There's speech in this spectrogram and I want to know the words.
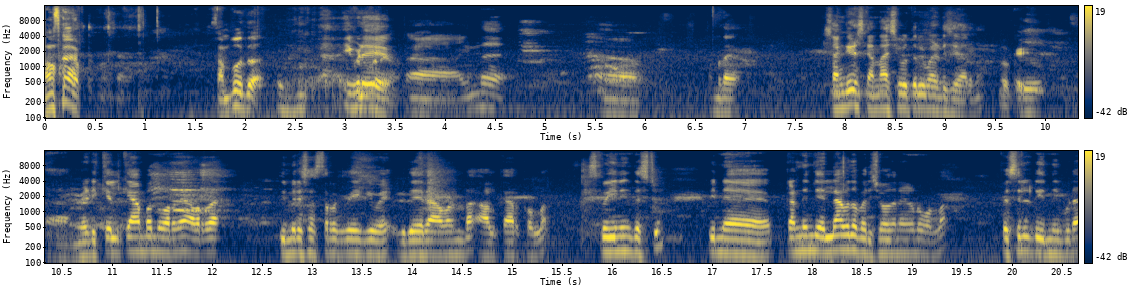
നമസ്കാരം. സംഭവം. ഇവിടെ ഇന്ന് നമ്മുടെ ശങ്കേഷ് കണ്ണാശുപത്രിയുമായിട്ട് ചേർന്ന് ഓക്കെ. മെഡിക്കൽ ക്യാമ്പ് എന്ന് പറഞ്ഞാൽ അവരുടെ തിമിര ശസ്ത്രക്രിയയ്ക്ക് വിധേയരാവേണ്ട ആൾക്കാർക്കുള്ള സ്ക്രീനിങ് ടെസ്റ്റും പിന്നെ കണ്ണിന്റെ എല്ലാവിധ പരിശോധനകളുമുള്ള ഫെസിലിറ്റി ഇന്ന് ഇവിടെ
